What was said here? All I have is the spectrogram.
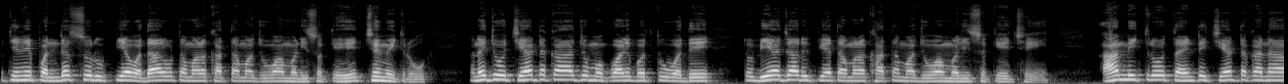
તો તેને પંદરસો રૂપિયા વધારો તમારા ખાતામાં જોવા મળી શકે છે મિત્રો. અને જો ચાર ટકા જો મોંઘવારી ભથ્થું વધે, તો બે હજાર રૂપિયા તમારા ખાતામાં જોવા મળી શકે છે. આ મિત્રો ત્રણથી ચાર ટકાના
